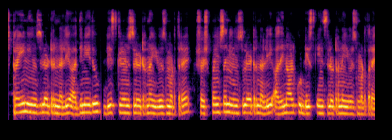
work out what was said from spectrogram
ಸ್ಟ್ರೈನ್ ಇನ್ಸುಲೇಟರ್ನಲ್ಲಿ ಹದಿನೈದು ಡಿಸ್ಕ್ ಇನ್ಸುಲೇಟರ್ನ ಯೂಸ್ ಮಾಡ್ತಾರೆ. ಸಸ್ಪೆನ್ಷನ್ ಇನ್ಸುಲೇಟರ್ನಲ್ಲಿ ಹದಿನಾಲ್ಕು ಡಿಸ್ಕ್ ಇನ್ಸುಲೇಟರ್ನ ಯೂಸ್ ಮಾಡ್ತಾರೆ.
